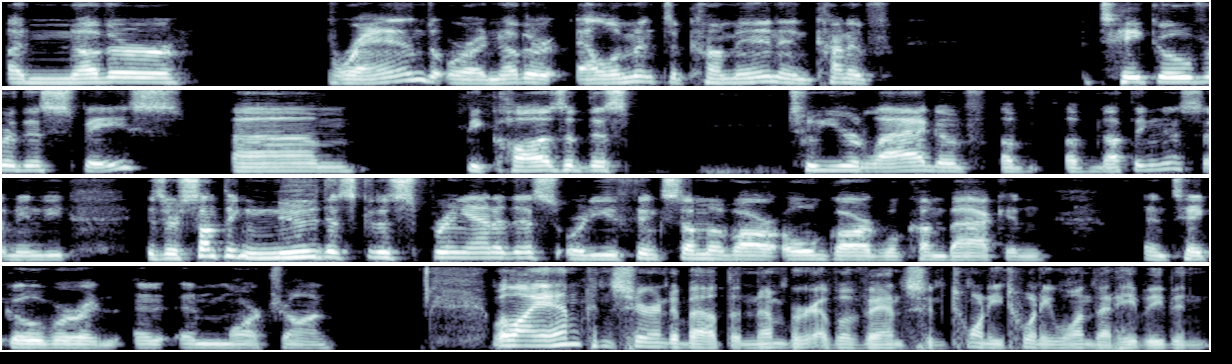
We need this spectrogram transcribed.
another brand or another element to come in and kind of take over this space um, because of this two-year lag of, of of nothingness? I mean, is there something new that's going to spring out of this, or do you think some of our old guard will come back and and take over and, and, and march on? Well, I am concerned about the number of events in 2021 that have even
